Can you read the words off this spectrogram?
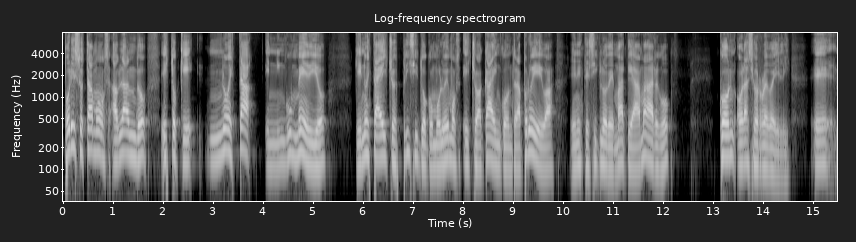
Por eso estamos hablando esto que no está en ningún medio, que no está hecho explícito como lo hemos hecho acá en contraprueba, en este ciclo de mate amargo, con Horacio Rebelli. Eh,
